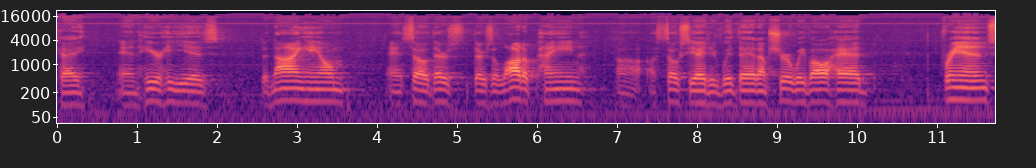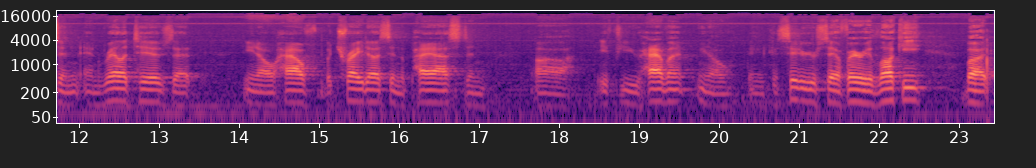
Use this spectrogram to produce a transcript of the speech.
Okay? And here he is denying him. And so there's, there's a lot of pain uh, associated with that. I'm sure we've all had friends and, and relatives that, you know, have betrayed us in the past. And uh, if you haven't, you know, then consider yourself very lucky. But,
